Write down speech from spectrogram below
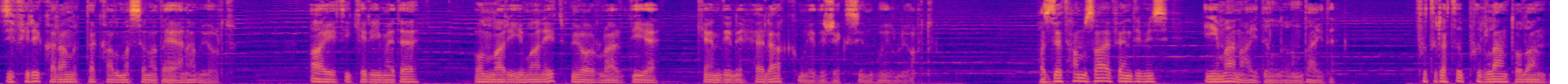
zifiri karanlıkta kalmasına dayanamıyordu. Ayeti kerimede onlar iman etmiyorlar diye kendini helak mı edeceksin buyuruluyordu. Hazreti Hamza Efendimiz iman aydınlığındaydı. Fıtratı pırlant olan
